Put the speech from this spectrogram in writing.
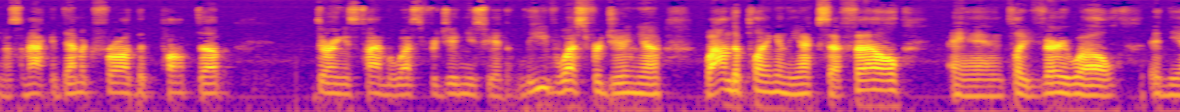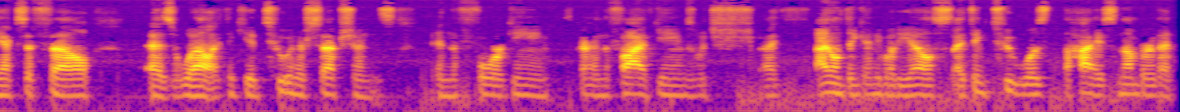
you know some academic fraud that popped up during his time at West Virginia, so he had to leave West Virginia. Wound up playing in the XFL and played very well in the XFL as well. I think he had two interceptions in the four games or in the five games, which I, I don't think anybody else. I think two was the highest number that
